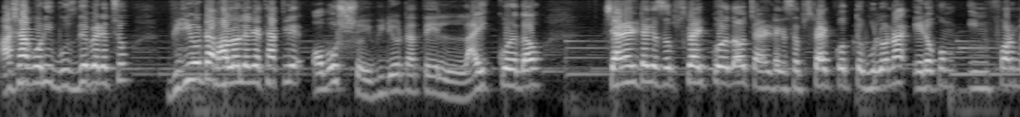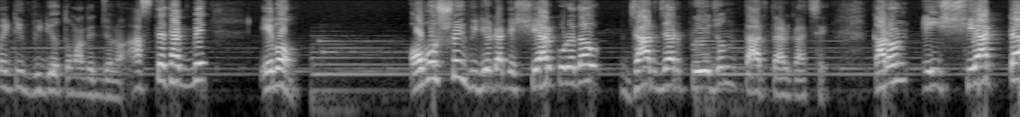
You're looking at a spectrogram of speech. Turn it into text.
আশা করি বুঝতে পেরেছ। ভিডিওটা ভালো লেগে থাকলে অবশ্যই ভিডিওটাতে লাইক করে দাও। চ্যানেলটাকে সাবস্ক্রাইব করে দাও। চ্যানেলটাকে সাবস্ক্রাইব করতে ভুলো না। এরকম ইনফরমেটিভ ভিডিও তোমাদের জন্য আসতে থাকবে। এবং অবশ্যই ভিডিওটাকে শেয়ার করে দাও, যার যার প্রয়োজন তার তার কাছে। কারণ এই শেয়ারটা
